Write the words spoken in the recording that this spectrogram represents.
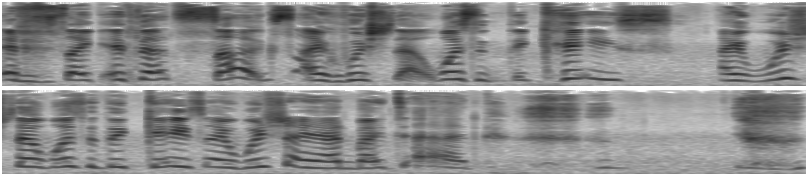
And it's like, if that sucks, I wish that wasn't the case. I wish that wasn't the case. I wish I had my dad.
